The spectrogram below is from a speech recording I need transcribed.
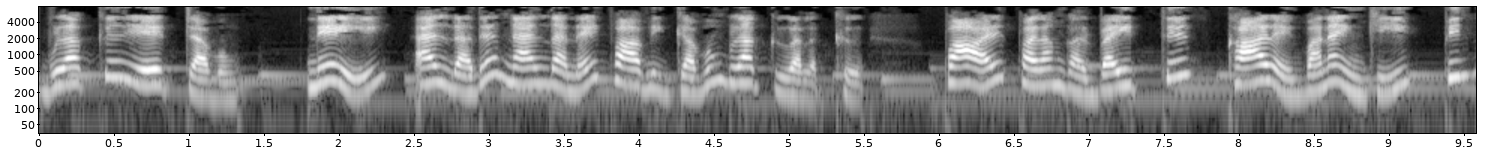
விளக்கு ஏற்றவும். நெய் அல்லது நல்லெண்ணெய் பாவிக்கவும் விளக்குகளுக்கு. பால் பழங்கள் வைத்து காலை வணங்கி பின்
